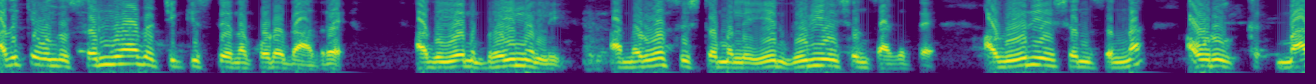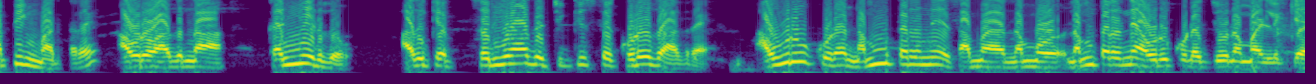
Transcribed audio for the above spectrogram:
ಅದಕ್ಕೆ ಒಂದು ಸರಿಯಾದ ಚಿಕಿತ್ಸೆಯನ್ನು ಕೊಡೋದಾದ್ರೆ, ಅದು ಏನು ಬ್ರೈನ್ ಅಲ್ಲಿ, ಆ ನರ್ವಸ್ ಸಿಸ್ಟಮ್ ಅಲ್ಲಿ ಏನ್ ವೇರಿಯೇಷನ್ಸ್ ಆಗುತ್ತೆ, ಆ ವೇರಿಯೇಷನ್ಸ್ ಅನ್ನ ಅವರು ಮ್ಯಾಪಿಂಗ್ ಮಾಡ್ತಾರೆ. ಅವರು ಅದನ್ನ ಕಣ್ಣಿಡ್ದು ಅದಕ್ಕೆ ಸರಿಯಾದ ಚಿಕಿತ್ಸೆ ಕೊಡೋದಾದ್ರೆ ಅವರು ಕೂಡ ನಮ್ಮ ತರನೇ ಸಮ, ನಮ್ಮ ನಮ್ಮ ತರನೇ ಅವರು ಕೂಡ ಜೀವನ ಮಾಡ್ಲಿಕ್ಕೆ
